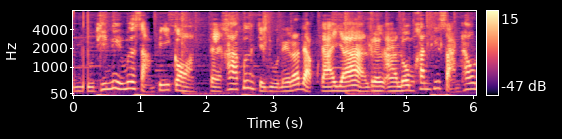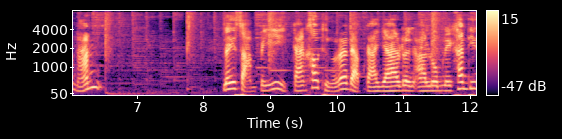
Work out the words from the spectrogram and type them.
นอยู่ที่นี่เมื่อสามปีก่อน แต่ข้าเพิ่งจะอยู่ในระดับกายาเริงอารมณ์ขั้นที่สามเท่านั้น ใน 3 ปีการเข้าถึงระดับกายาเริงอารมณ์ในขั้นที่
